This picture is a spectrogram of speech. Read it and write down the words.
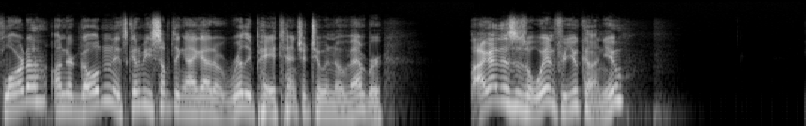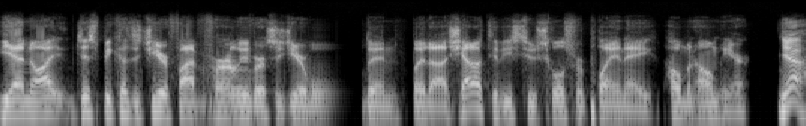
Florida under Golden. It's going to be something I got to really pay attention to in November. I got this as a win for UConn. You? Yeah, no, I just because it's year five of Hurley versus year Golden. But uh, shout out to these two schools for playing a home and home here. Yeah,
